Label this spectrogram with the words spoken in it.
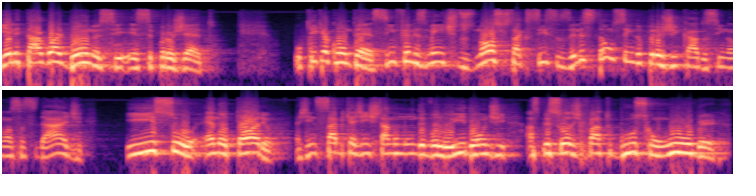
E ele está aguardando esse, esse projeto. O que, que acontece? Infelizmente, os nossos taxistas eles estão sendo prejudicados sim na nossa cidade, e isso é notório. A gente sabe que a gente está num mundo evoluído, onde as pessoas de fato buscam Uber,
